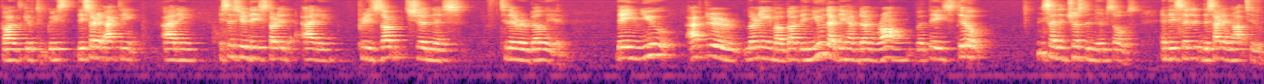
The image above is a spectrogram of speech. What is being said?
God's gift of grace. They started acting, adding. It says here they started adding presumptuousness to their rebellion. They knew after learning about God, they knew that they have done wrong, but they still decided to trust in themselves, and they said decided not to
